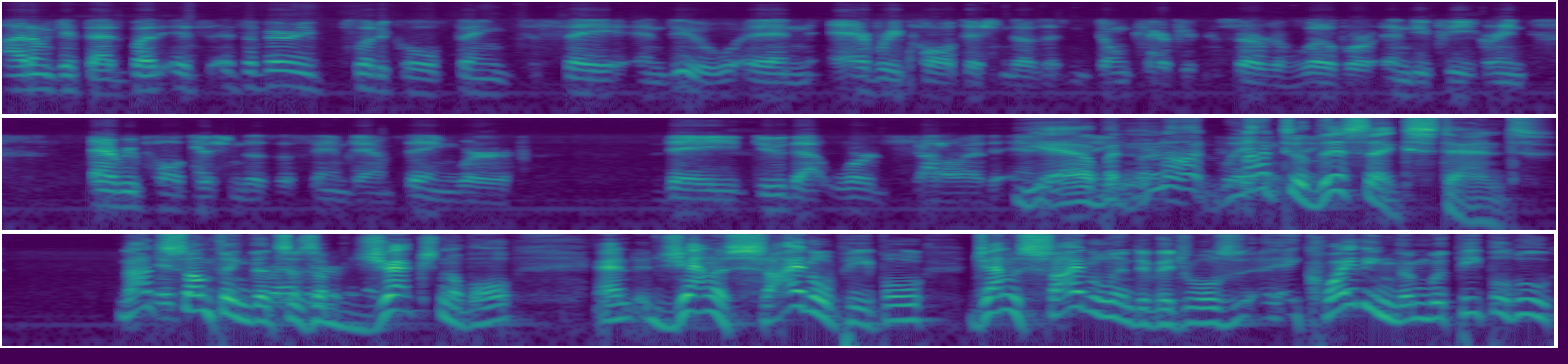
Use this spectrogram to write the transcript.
I don't get that, but it's it's a very political thing to say and do, and every politician does it. Don't care if you're conservative, liberal, NDP, Green. Every politician does the same damn thing where they do that word salad. yeah, but not not to things. this extent. Not it's, something that's rather, as objectionable and genocidal people, genocidal individuals, equating them with people who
